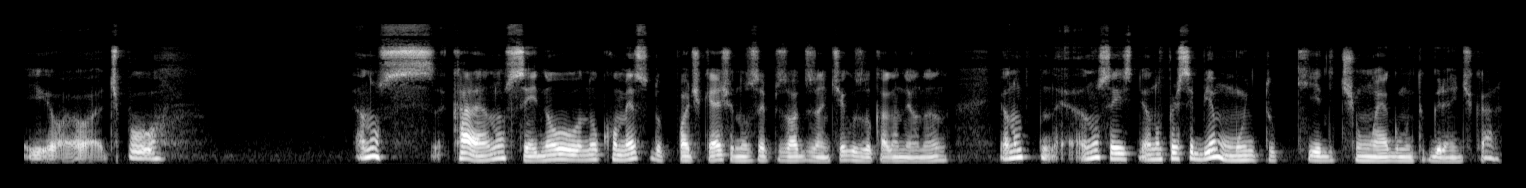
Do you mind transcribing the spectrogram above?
E, eu, tipo. Eu não. Cara, eu não sei. No, no começo do podcast, nos episódios antigos do Cagando e Andando eu não, eu não sei, eu não percebia muito que ele tinha um ego muito grande, cara.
